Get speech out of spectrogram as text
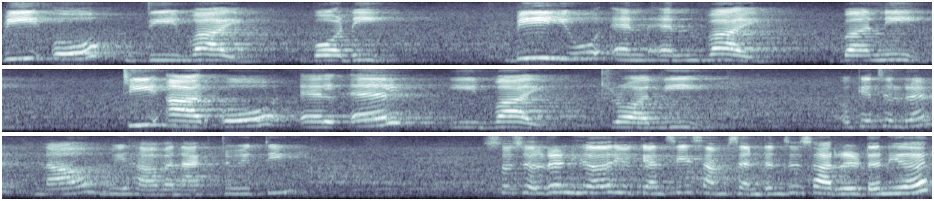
B O D Y body. B U N N Y bunny. T R O L L E Y trolley. Okay children, now we have an activity. So children here you can see some sentences are written here.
